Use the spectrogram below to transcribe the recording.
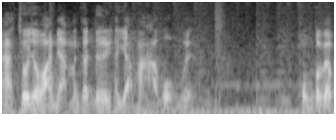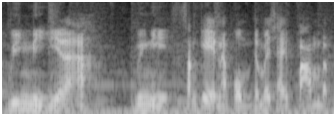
อะช่วงจังหวะเนี้ยมันก็เดินขยับมาหาผมเว้ยผมก็แบบวิ่งหนีนะอะวิ่งหนีสังเกตนะผมจะไม่ใช้ปั๊มแบบ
